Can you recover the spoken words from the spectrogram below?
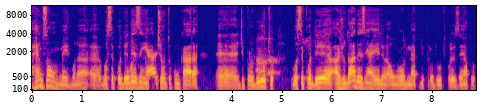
hands-on mesmo, né? você poder Boa. desenhar junto com um cara de produto, você poder ajudar a desenhar ele a um roadmap de produto, por exemplo,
